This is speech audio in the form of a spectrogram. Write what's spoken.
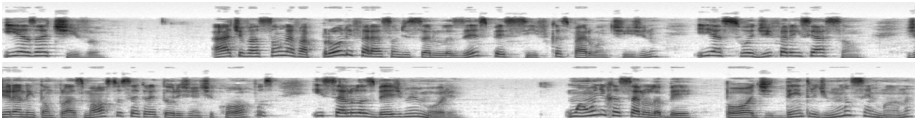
e as ativa. A ativação leva à proliferação de células específicas para o antígeno e à sua diferenciação, gerando então plasmócitos secretores de anticorpos e células B de memória. Uma única célula B pode, dentro de uma semana,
